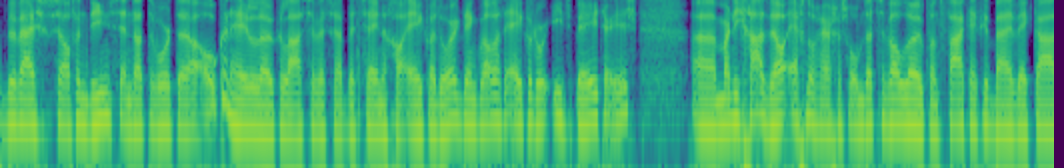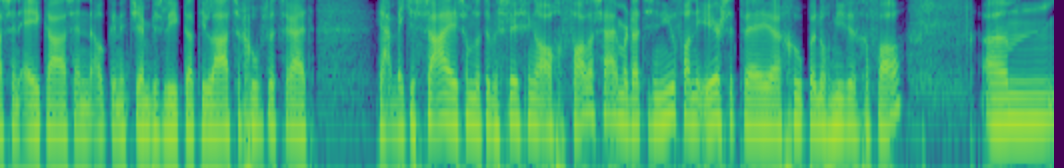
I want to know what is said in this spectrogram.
bewijst zichzelf een dienst. En dat wordt eh, ook een hele leuke laatste wedstrijd met Senegal-Ecuador. Ik denk wel dat Ecuador iets beter is. Maar die gaat wel echt nog ergens om. Dat is wel leuk, want vaak heb je bij WK's en EK's en ook in de Champions League... dat die laatste groepswedstrijd ja, een beetje saai is omdat de beslissingen al gevallen zijn. Maar dat is in ieder geval in de eerste twee groepen nog niet het geval. Ehm,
